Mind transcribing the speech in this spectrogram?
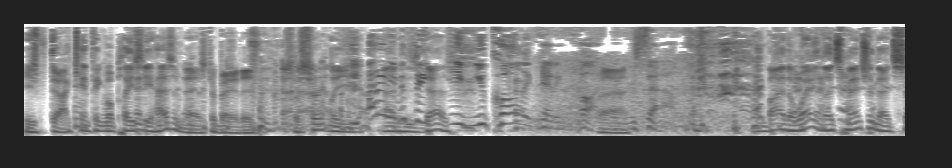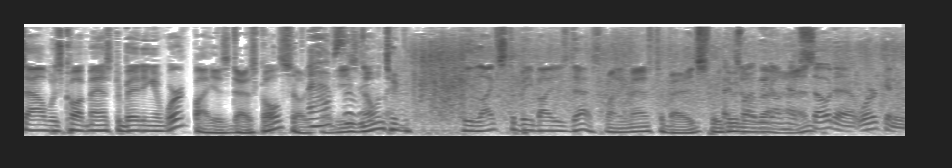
He's, I can't think of a place he hasn't masturbated. So certainly I don't even think desk. you, you call it getting caught Uh, Sal. And by the way, let's mention that Sal was caught masturbating at work by his desk also. So He's known to, he likes to be by his desk when he masturbates. We do That's know why we that. don't have soda at work anymore.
